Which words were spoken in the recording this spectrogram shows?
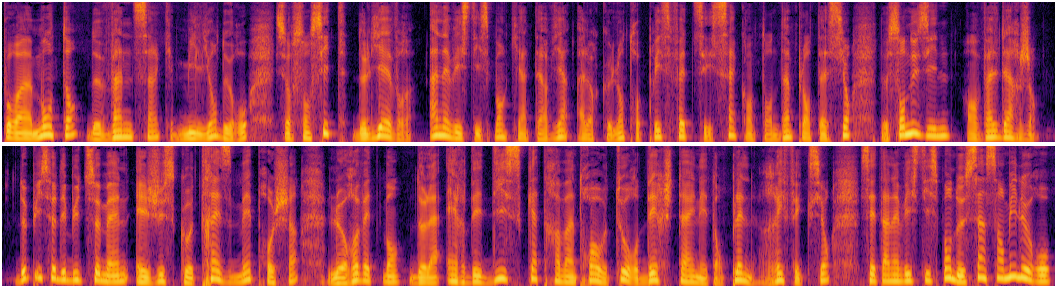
pour un montant de 25 millions d'euros sur son site de Lièvre. Un investissement qui intervient alors que l'entreprise fête ses 50 ans d'implantation de son usine en Val d'Argent. Depuis ce début de semaine et jusqu'au 13 mai prochain, le revêtement de la RD 1083 autour d'Erstein est en pleine réfection. C'est un investissement de 500 000 euros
